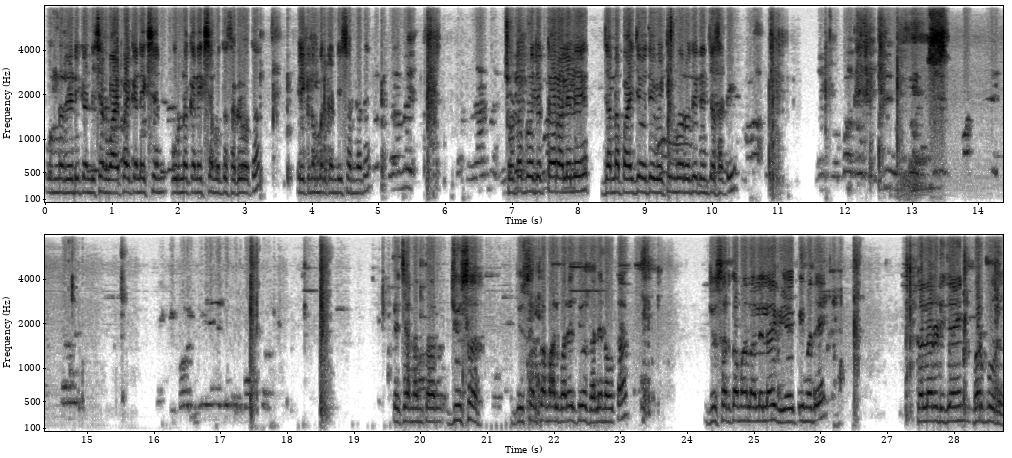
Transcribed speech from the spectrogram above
पूर्ण रेडी कंडिशन वायफाय कनेक्शन पूर्ण कनेक्शन होतं सगळं होतं. एक नंबर कंडिशनमध्ये. छोटा प्रोजेक्टर आलेले आहेत. ज्यांना पाहिजे होते वेटिंग वर होते त्यांच्यासाठी. त्याच्यानंतर ज्युसर. ज्युसरचा माल बरेच दिवस झाले नव्हता. ज्युसरचा माल आलेला आहे व्हीआयपी मध्ये. कलर डिझाईन भरपूर आहे.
